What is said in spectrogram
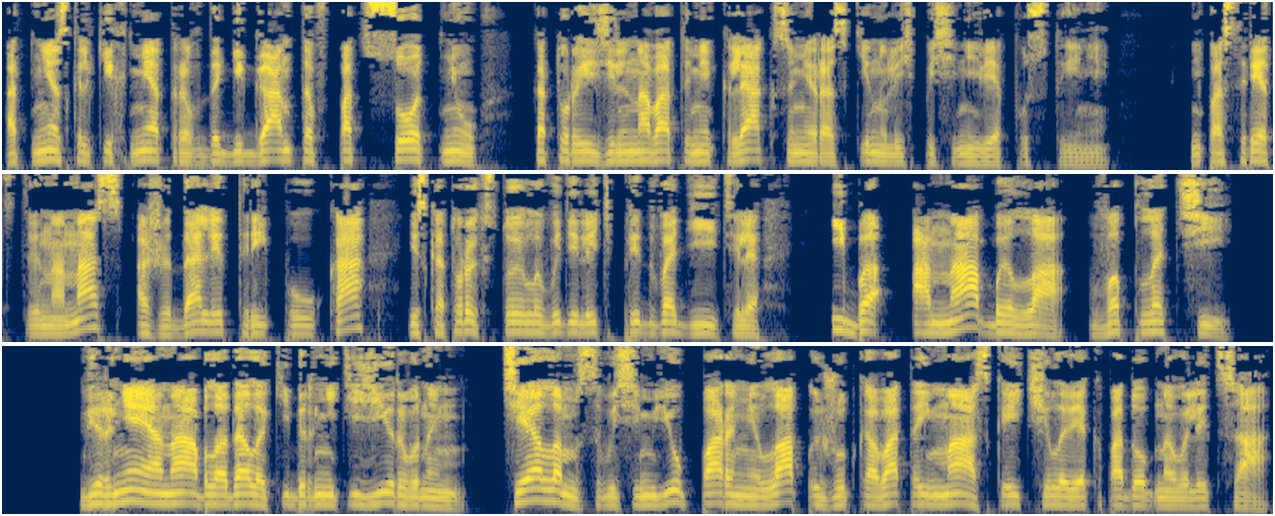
от нескольких метров до гигантов под сотню — которые зеленоватыми кляксами раскинулись по синеве пустыни. Непосредственно нас ожидали три паука, из которых стоило выделить предводителя, ибо она была воплоти. Вернее, она обладала кибернетизированным телом с восемью парами лап и жутковатой маской человекоподобного лица.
